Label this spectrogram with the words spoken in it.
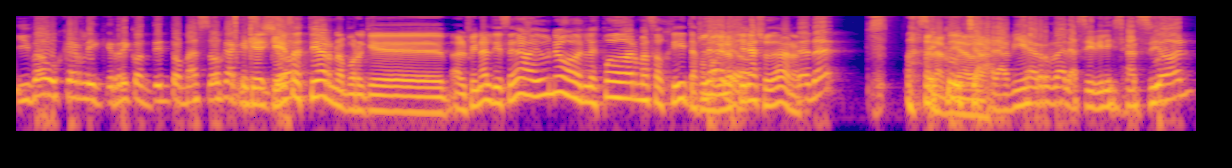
Y va a buscarle re contento más hojas que, Que, si que yo. eso es tierno porque al final dice, ay, no, les puedo dar más hojitas, como que los quiere ayudar. Se La escucha mierda. la mierda, la civilización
